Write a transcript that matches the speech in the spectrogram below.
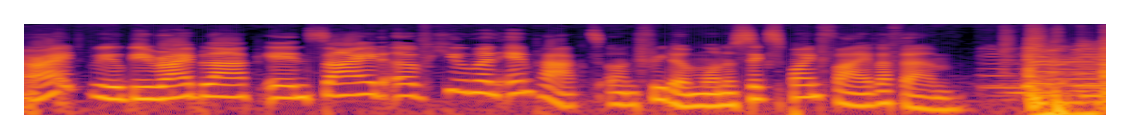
All right, we'll be right back inside of Human Impact on Freedom 106.5 FM.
